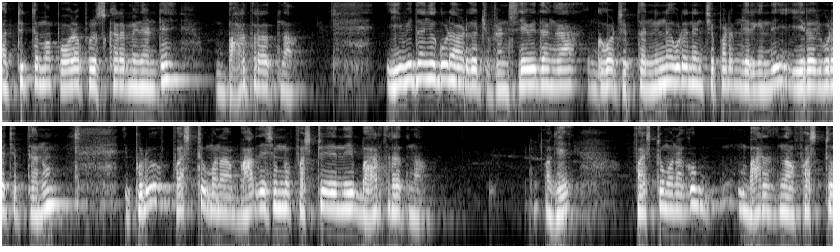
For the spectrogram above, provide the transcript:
అత్యుత్తమ పౌర పురస్కారం ఏంటంటే భారతరత్న. ఈ విధంగా కూడా అడగచ్చు ఫ్రెండ్స్. ఏ విధంగా? ఇంకొకటి చెప్తాను. నిన్న కూడా నేను చెప్పడం జరిగింది. ఈరోజు కూడా చెప్తాను. ఇప్పుడు ఫస్ట్ మన భారతదేశంలో ఫస్ట్ ఏంది? భారతరత్న. ఓకే? ఫస్ట్ మనకు భారతరత్న. ఫస్ట్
